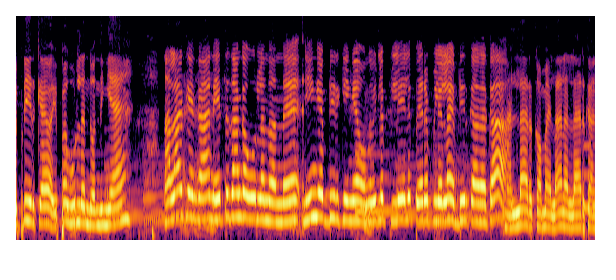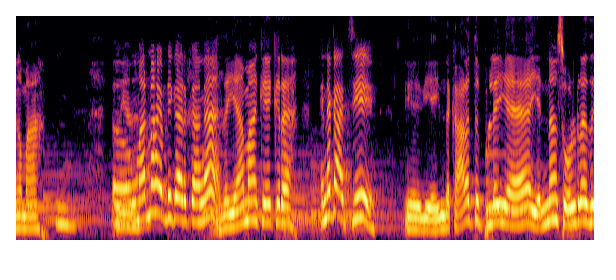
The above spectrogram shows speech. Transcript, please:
எப்படி இருக்க? எப்போ ஊர்லேருந்து வந்தீங்க? நல்லா இருக்கேன்க்கா. நேற்று தாங்க ஊர்லேருந்து வந்தேன். நீங்கள் எப்படி இருக்கீங்க? உங்கள் வீட்டில் பிள்ளைகள பேர பிள்ளைலாம் எப்படி இருக்காங்கக்கா? நல்லா இருக்கோம்மா எல்லாம் நல்லா இருக்காங்கம்மா. உங்கள் மருமக எப்படிக்கா இருக்காங்க? அதை ஏம்மா கேட்குற என்னக்கா ஆச்சு? இந்த காலத்து பிள்ளைய என்ன சொல்கிறது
